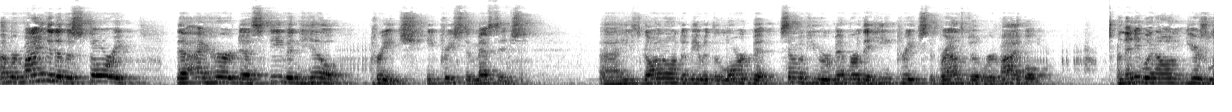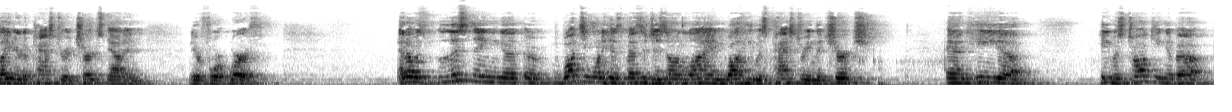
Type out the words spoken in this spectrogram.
I'm reminded of a story that I heard uh, Stephen Hill preach. He preached a message. Uh, he's gone on to be with the Lord, but some of you remember that he preached the Brownsville revival. And then he went on years later to pastor a church down in near Fort Worth. And I was listening, uh, uh watching one of his messages online while he was pastoring the church, and he uh, he was talking about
